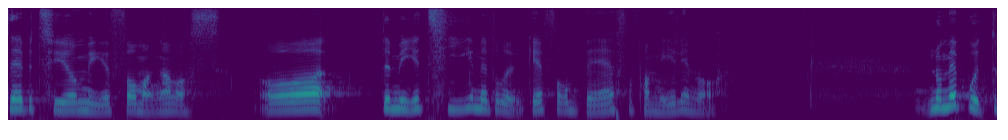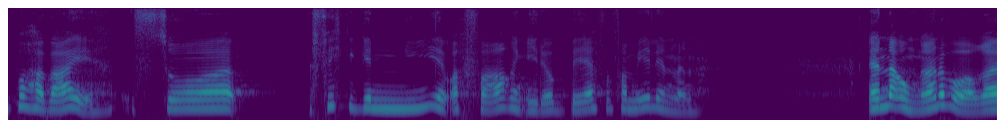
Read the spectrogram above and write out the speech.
det betyr mye for mange av oss. Og det er mye tid vi bruker for å be for familien vår. Når vi bodde på Hawaii, så fikk jeg en ny erfaring i det å be for familien min. En av ungene våre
